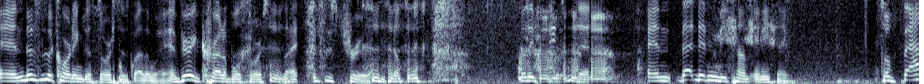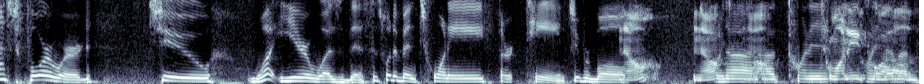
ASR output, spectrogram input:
and this is according to sources, by the way, and very credible sources. I, this is true. so they pitched it, and that didn't become anything. So fast forward to what year was this? This would have been 2013 Super Bowl No, no, No, no. no, 20, 2012.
